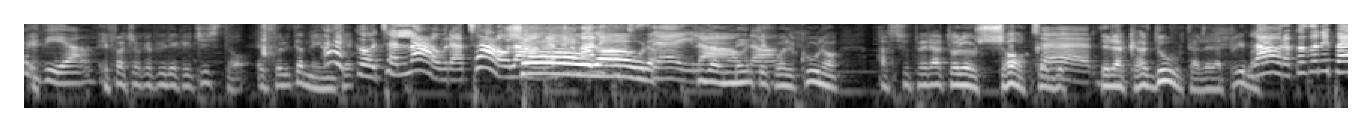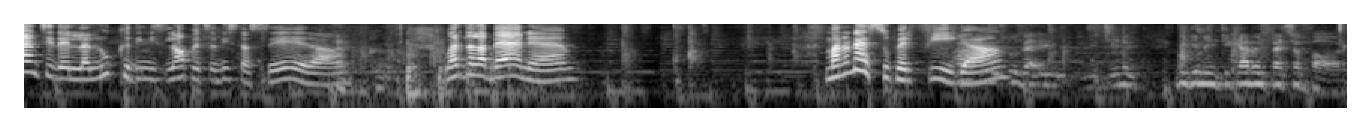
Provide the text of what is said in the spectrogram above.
E via. e faccio capire che ci sto e solitamente... Ecco, c'è Laura. Ciao Laura. Ciao male che Laura! ci sei, Finalmente Laura. qualcuno ha superato lo shock de- Certo. della caduta della prima... Laura, cosa ne pensi del look di Miss Lopez di stasera? Ecco. Guardala bene, eh. Ma non è super figa? Ah, scusa, mi dimenticavo il pezzo forte.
